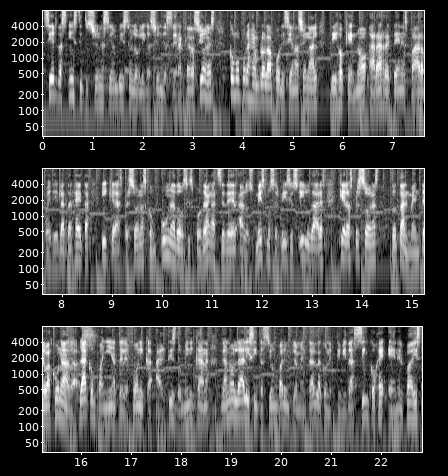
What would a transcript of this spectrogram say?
ciertas instituciones se han visto en la obligación de hacer aclaraciones, como por ejemplo la Policía Nacional dijo que no hará retenes para pedir la tarjeta y que las personas con una dosis podrán acceder a los mismos servicios y lugares que las personas totalmente vacunadas. La compañía telefónica Altis Dominicana ganó la licitación para implementar la conectividad 5G en el país,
